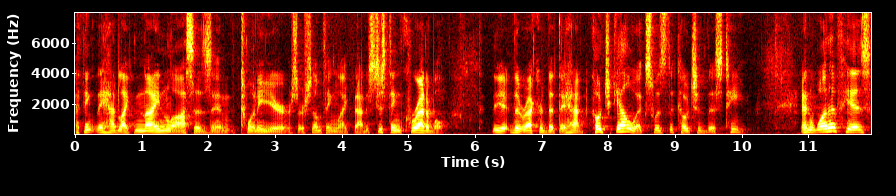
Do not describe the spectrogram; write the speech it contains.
I think they had like nine losses in 20 years or something like that. It's just incredible the, the record that they had. Coach Gelwix was the coach of this team. And one of his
